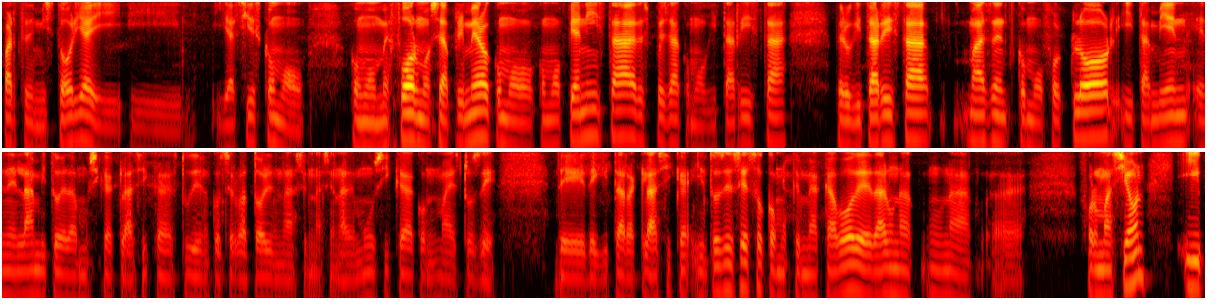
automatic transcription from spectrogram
parte de mi historia y, y, así es como, como me formo. O sea, primero como, como pianista, después ya como guitarrista pero guitarrista más como folclore y también en el ámbito de la música clásica. Estudié en el Conservatorio Nacional de Música con maestros de, de, guitarra clásica y entonces eso como que me acabó de dar una, una eh, formación y,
